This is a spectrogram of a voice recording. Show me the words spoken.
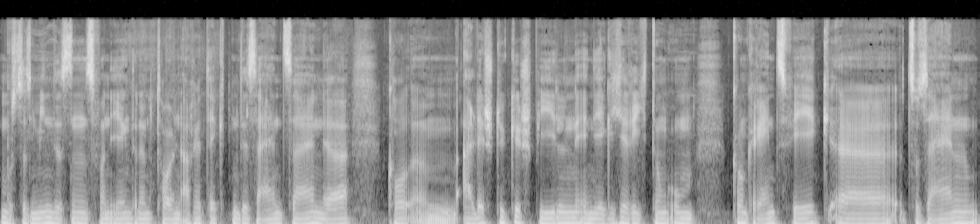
muss das mindestens von irgendeinem tollen Architekten designt sein. Ja. Ähm, alle Stücke spielen in jegliche Richtung, um konkurrenzfähig äh, zu sein.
